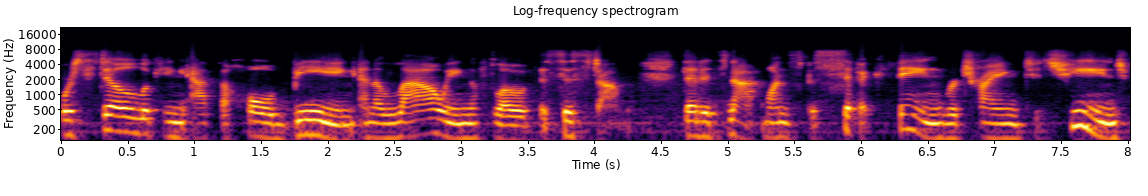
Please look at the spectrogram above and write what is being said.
we're still looking at the whole being and allowing a flow of the system. That it's not one specific thing we're trying to change,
